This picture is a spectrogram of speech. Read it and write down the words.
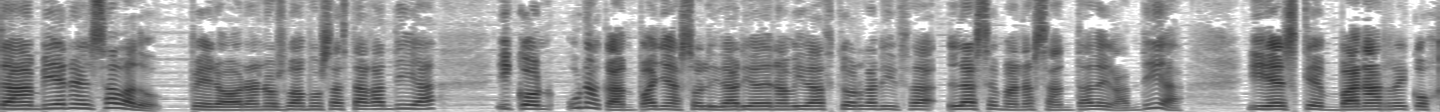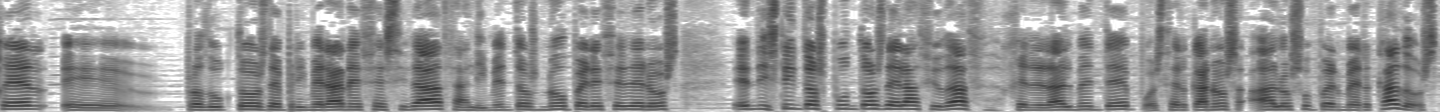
También el sábado, pero ahora nos vamos hasta Gandía y con una campaña solidaria de Navidad que organiza la Semana Santa de Gandía. Y es que van a recoger eh, productos de primera necesidad, alimentos no perecederos en distintos puntos de la ciudad, generalmente pues cercanos a los supermercados.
